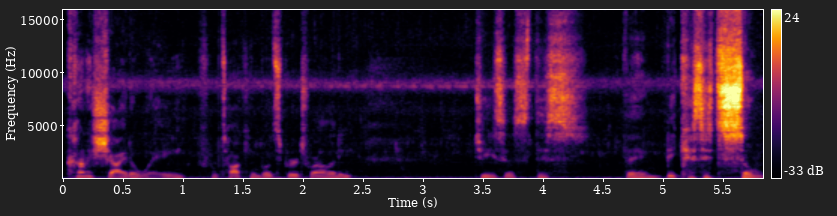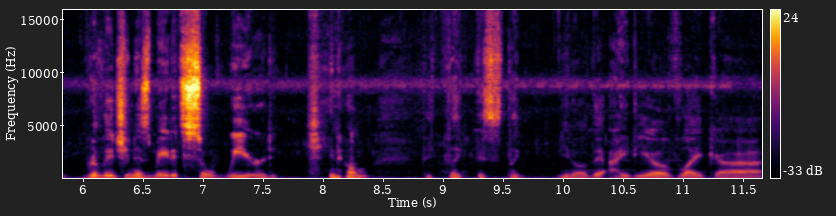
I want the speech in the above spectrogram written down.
kind of shied away from talking about spirituality, Jesus, this thing, because it's so religion has made it so weird. You know, like this, like you know, the idea of like. Uh,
